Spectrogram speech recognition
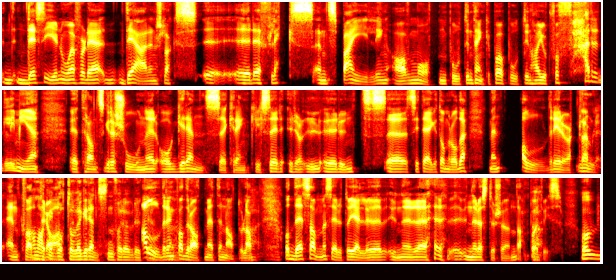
det sier noe, for det, det er en slags eh, refleks, en speiling av måten Putin tenker på. Putin har gjort forferdelig mye eh, transgresjoner og grensekrenkelser rundt eh, sitt eget område, men aldri rørt Nemlig. en kvadrat. Han har ikke gått over grensen for å bruke Aldri en kvadratmeter Nato-land. Og det samme ser ut til å gjelde under, under Østersjøen, da, på ja. et vis. Og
